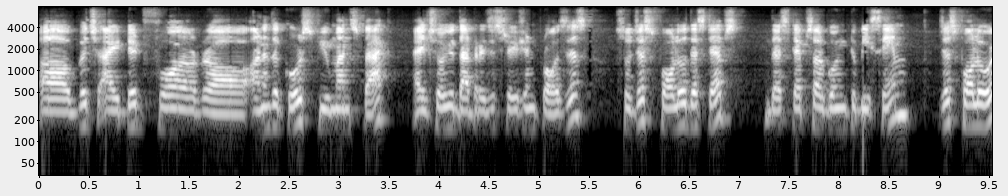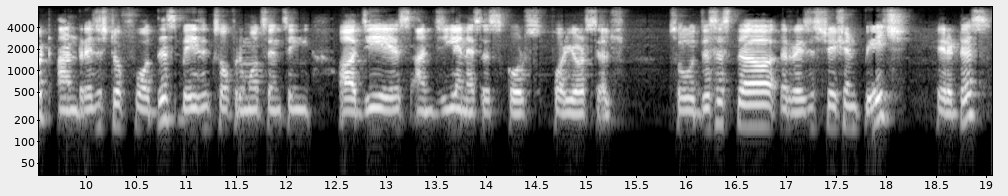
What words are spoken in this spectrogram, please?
uh, which I did for uh, another course few months back. I'll show you that registration process. So just follow the steps. The steps are going to be same. Just follow it and register for this basics of remote sensing uh, GIS and GNSS course for yourself. So this is the registration page. Here it is.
